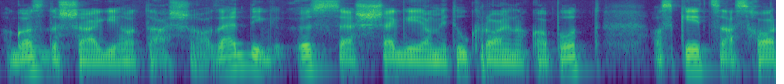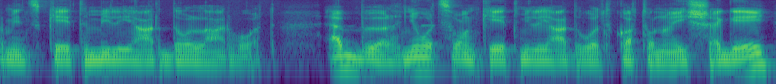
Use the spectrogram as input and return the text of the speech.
a gazdasági hatása, az eddig összes segély, amit Ukrajna kapott, az 232 milliárd dollár volt. Ebből 82 milliárd volt katonai segély,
